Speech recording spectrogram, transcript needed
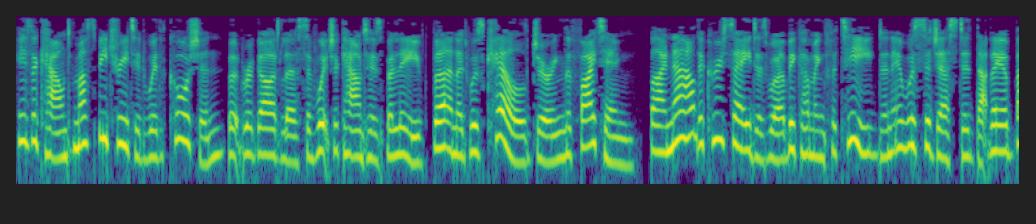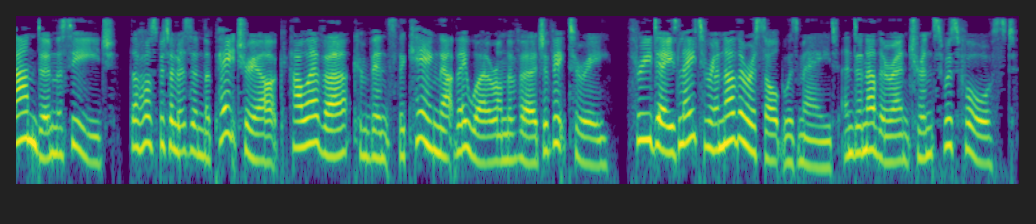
His account must be treated with caution, but regardless of which account is believed, Bernard was killed during the fighting. By now the Crusaders were becoming fatigued and it was suggested that they abandon the siege. The Hospitallers and the Patriarch, however, convinced the king that they were on the verge of victory. Three days later another assault was made, and another entrance was forced.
